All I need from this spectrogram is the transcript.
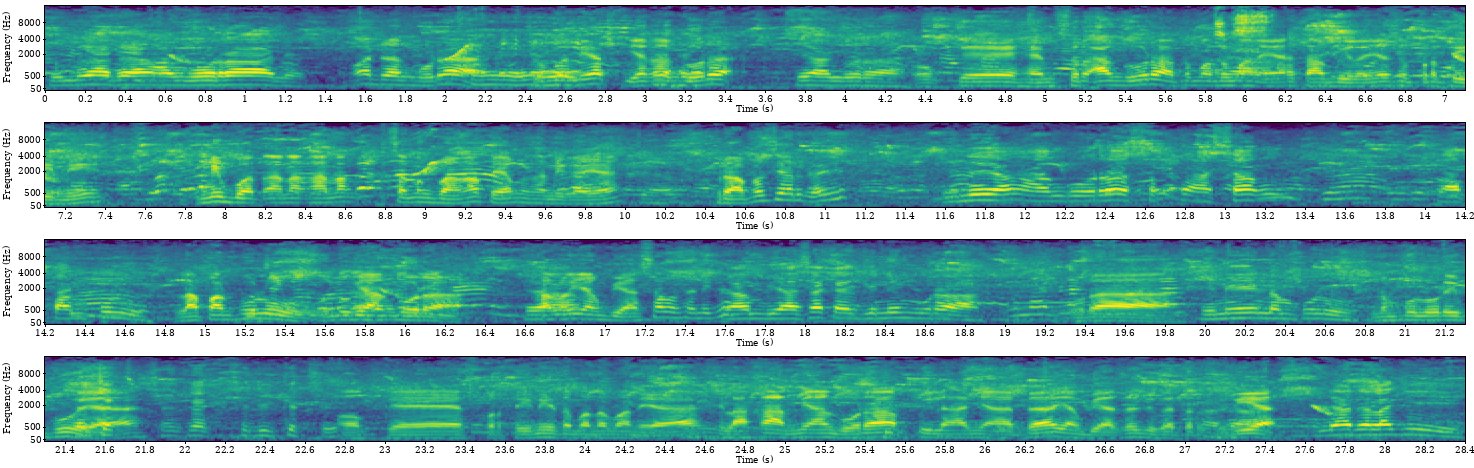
Ini ada yang anggora nih. Oh ada anggora. Coba lihat yang anggora. Ini anggora. Oke, hamster anggora teman-teman ya. Tampilannya seperti ini. Ini buat anak-anak seneng banget ya Mas Andika ya. Berapa sih harganya? Ini yang anggora sepasang 80. 80 untuk yang anggora. Ya. Kalau yang biasa Mas Andika? Yang biasa kayak gini murah. Murah. Ini 60. 60 ribu ya. Cek sedikit sih. Oke, seperti ini teman-teman ya. Silakan, ini anggora pilihannya ada, yang biasa juga tersedia. Ini ada lagi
